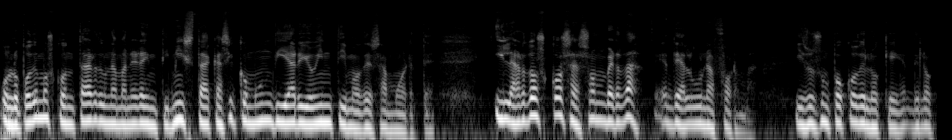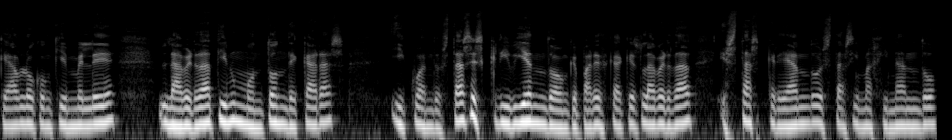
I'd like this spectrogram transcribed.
o lo podemos contar de una manera intimista, casi como un diario íntimo de esa muerte. Y las dos cosas son verdad, eh, de alguna forma. Y eso es un poco de lo que, de lo que hablo con quien me lee. La verdad tiene un montón de caras y cuando estás escribiendo, aunque parezca que es la verdad, estás creando, estás imaginando,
